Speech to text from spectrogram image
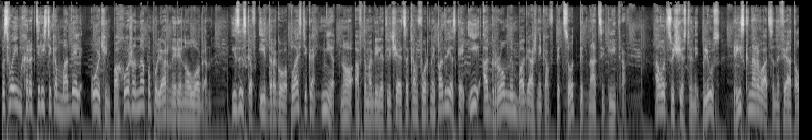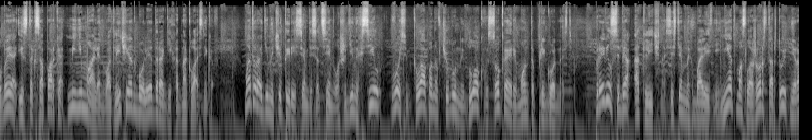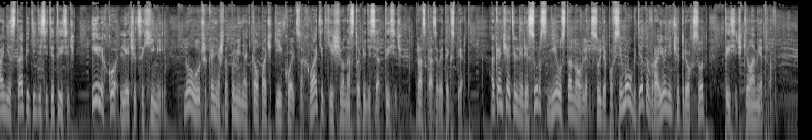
По своим характеристикам модель очень похожа на популярный Renault Logan. Изысков и дорогого пластика нет, но автомобиль отличается комфортной подвеской и огромным багажником в 515 литров. А вот существенный плюс – Риск нарваться на Fiat Albea из таксопарка минимален, в отличие от более дорогих одноклассников. Мотор 1.4 77 лошадиных сил, 8 клапанов, чугунный блок, высокая ремонтопригодность. Проявил себя отлично, системных болезней нет, масложор стартует не ранее 150 тысяч и легко лечится химией. Но лучше, конечно, поменять колпачки и кольца, хватит еще на 150 тысяч, рассказывает эксперт. Окончательный ресурс не установлен, судя по всему, где-то в районе 400 тысяч километров.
